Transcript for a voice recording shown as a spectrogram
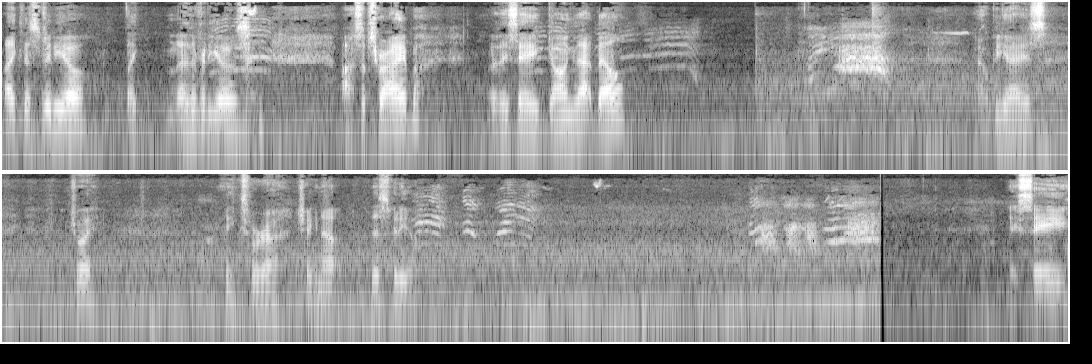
like this video, like other videos, uh, subscribe. What they say? Gong that bell. I hope you guys enjoy. Thanks for uh, checking out this video. They say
